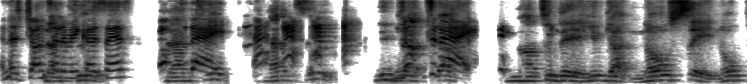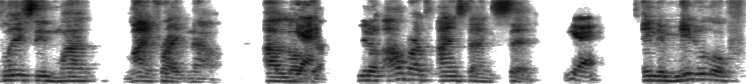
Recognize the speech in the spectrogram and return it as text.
And as john Tallarico says not today. not today. Not today. You've got no say no place in my life right now. I love yeah. that. You know, Albert Einstein said, Yeah. In the middle of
